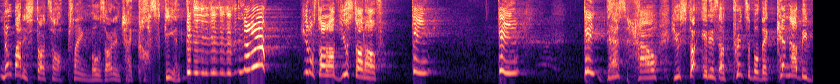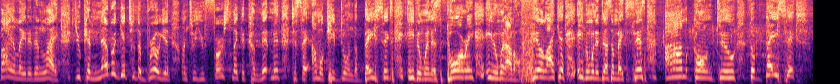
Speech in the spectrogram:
Nobody starts off playing Mozart and Tchaikovsky and no, you don't start off, you start off ding, ding, ding. That's how you start. It is a principle that cannot be violated in life. You can never get to the brilliant until you first make a commitment to say, I'm gonna keep doing the basics, even when it's boring, even when I don't feel like it, even when it doesn't make sense. I'm gonna do the basics.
